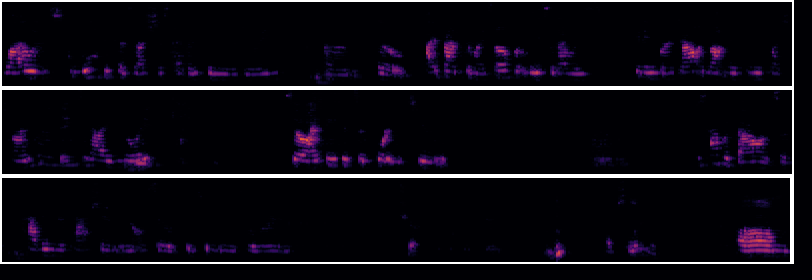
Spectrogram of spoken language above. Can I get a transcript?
while in school because that's just everything you're doing. Mhm. Um, so I found for myself at least that I was getting burnt out and not making as much time for the things that I enjoyed. So I think it's important to um, just have a balance of having your passion and also continuing to learn. Sure. If that makes sense. Absolutely. Um,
